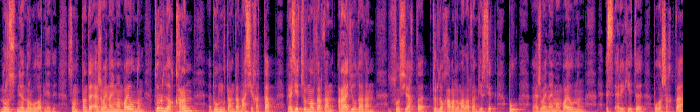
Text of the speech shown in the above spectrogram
нұр үстіне нұр болатын еді. Сондықтан да әжібай найманбайұлының түрлі қырын бүгінгі таңда насихаттап газет журналдардан радиодан сол сияқты түрлі хабарламалардан берсек бұл әжібай найманбайұлының іс әрекеті болашақта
